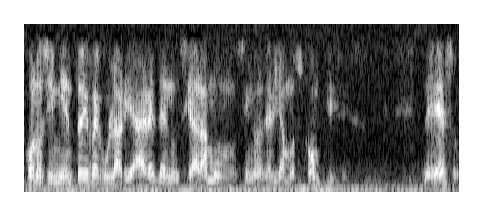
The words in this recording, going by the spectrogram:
conocimiento de irregularidades denunciáramos, si no seríamos cómplices de eso.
